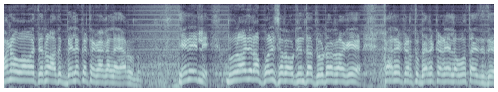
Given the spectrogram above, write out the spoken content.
ಮನೋಭಾವತೆನೋ ಅದಕ್ಕೆ ಬೆಲೆ ಕಟ್ಟೋಕ್ಕಾಗಲ್ಲ ಯಾರೂ ಏನೇ ಇರಲಿ, ನೂರಾರು ಜನ ಪೊಲೀಸರು ಅವ್ರಿಂದ ದೊಡ್ಡವರಾಗಿ ಕಾರ್ಯಕರ್ತರು ಬೇರೆ ಕಡೆ ಎಲ್ಲ ಓದ್ತಾ ಇದ್ದಿದ್ದು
